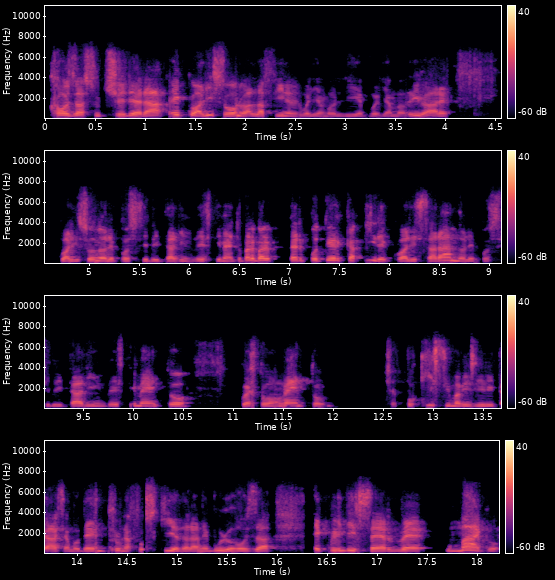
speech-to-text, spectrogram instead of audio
cosa succederà e quali sono alla fine, vogliamo lì e vogliamo arrivare, quali sono le possibilità di investimento. Per, per, per, poter capire quali saranno le possibilità di investimento, in questo momento c'è pochissima visibilità, siamo dentro una foschia della nebulosa e quindi serve un mago.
